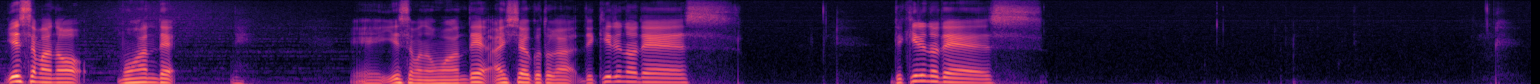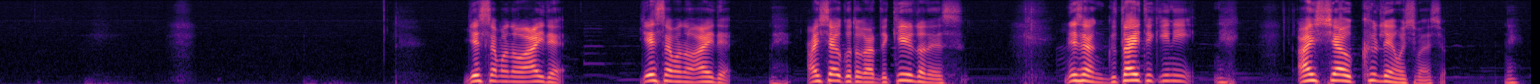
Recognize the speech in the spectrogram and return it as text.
イエス様の模範で、ねえー、イエス様の模範で愛し合うことができるのです。できるのです。イエス様の愛で、イエス様の愛で、ね、愛し合うことができるのです。皆さん、具体的に、ね、愛し合う訓練をしましょう。ね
